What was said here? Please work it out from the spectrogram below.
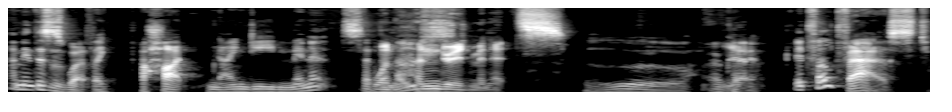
I mean, this is what, like a hot 90 minutes? at the most? hundred minutes. Ooh, okay. Yeah. It felt fast.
